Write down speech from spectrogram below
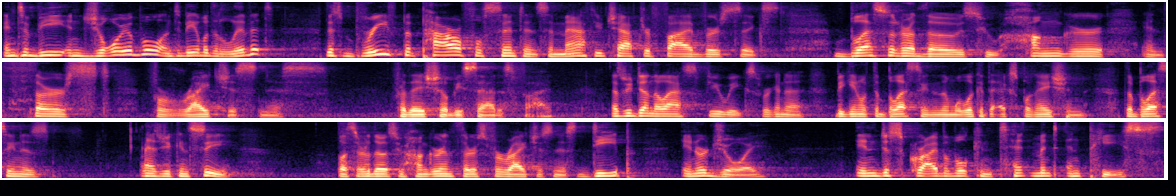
and to be enjoyable and to be able to live it? This brief but powerful sentence in Matthew chapter 5, verse 6 Blessed are those who hunger and thirst for righteousness, for they shall be satisfied. As we've done the last few weeks, we're going to begin with the blessing and then we'll look at the explanation. The blessing is, as you can see, blessed are those who hunger and thirst for righteousness, deep inner joy, indescribable contentment and peace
